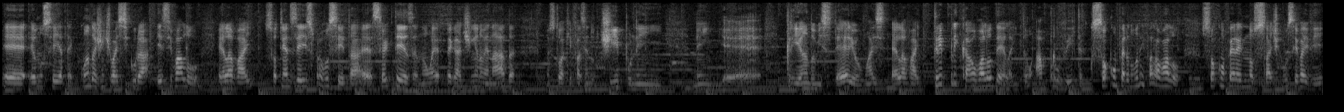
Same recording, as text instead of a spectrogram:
é, eu não sei até quando a gente vai segurar esse valor. Ela vai, só tenho a dizer isso para você, tá? É certeza, não é pegadinha, não é nada. Não estou aqui fazendo tipo nem nem é, criando mistério, mas ela vai triplicar o valor dela. Então aproveita, só confere, não vou nem falar o valor, só confere aí no nosso site que você vai ver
